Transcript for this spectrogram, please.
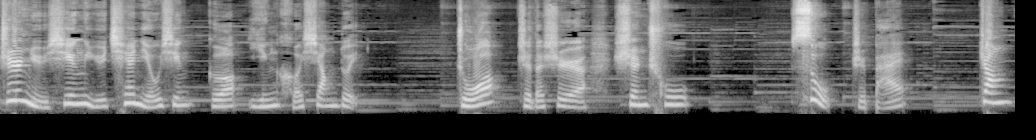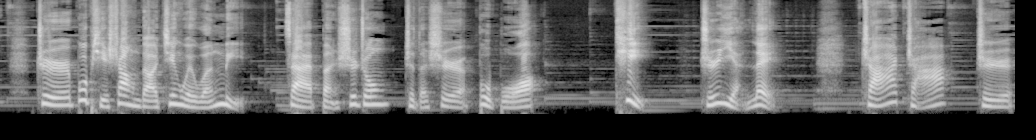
织女星与牵牛星隔银河相对。浊指的是伸出。素指白。章指布匹上的经纬纹理。在本诗中指的是布帛，涕指眼泪，札札指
